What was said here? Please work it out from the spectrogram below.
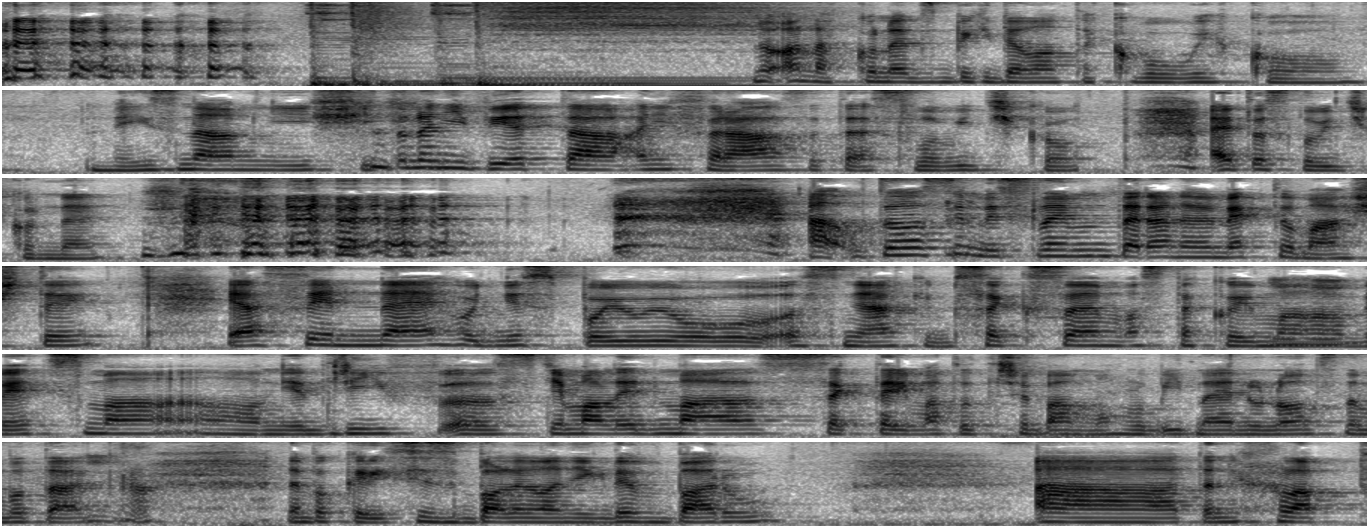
No a nakonec bych dala takovou jako nejznámější. To není věta, ani fráze, to je slovíčko. A je to slovíčko ne. A u toho si myslím, teda nevím, jak to máš ty, já si ne hodně spojuju s nějakým sexem a s takovýma mm-hmm. věcma, hlavně dřív eh, s těma lidma, se kterými to třeba mohlo být na jednu noc nebo tak, no. nebo který si zbalila někde v baru a ten chlap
